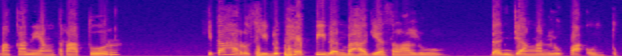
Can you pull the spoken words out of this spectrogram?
makan yang teratur. Kita harus hidup happy dan bahagia selalu, dan jangan lupa untuk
